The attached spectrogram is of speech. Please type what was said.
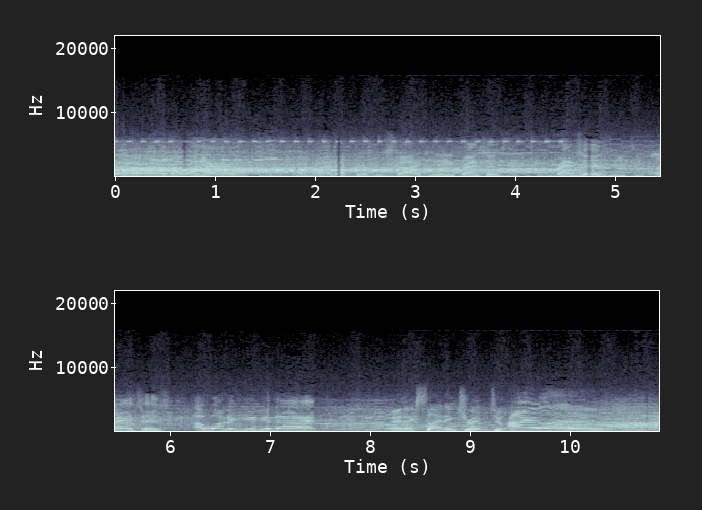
You're the winner. Come right up here beside me, Francis. Francis. Francis. I want to give you that. An exciting trip to Ireland.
